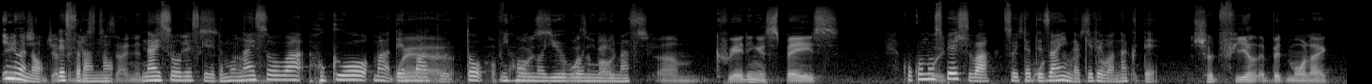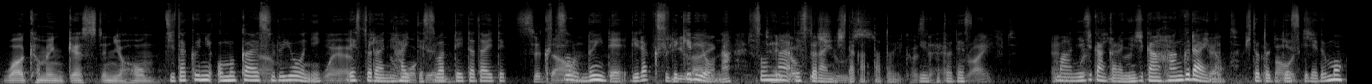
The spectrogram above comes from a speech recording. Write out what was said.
イヌアのレストランの内装ですけれども内装は北欧、まあ、デンマークと日本の融合になりますここのスペースはそういったデザインだけではなくて should feel a bit more like welcoming guest in your home. 自宅にお迎えするようにレストランに入って座っていただいて靴を脱いでリラックスできるようなそんなレストランにしたかったということです。まあ、2時間から2時間半ぐらいのひとときですけれども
